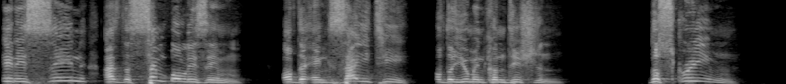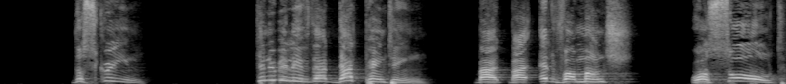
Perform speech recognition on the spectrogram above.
It is seen as the symbolism of the anxiety of the human condition. The scream. The scream. Can you believe that? That painting by, by Edvard Munch was sold a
